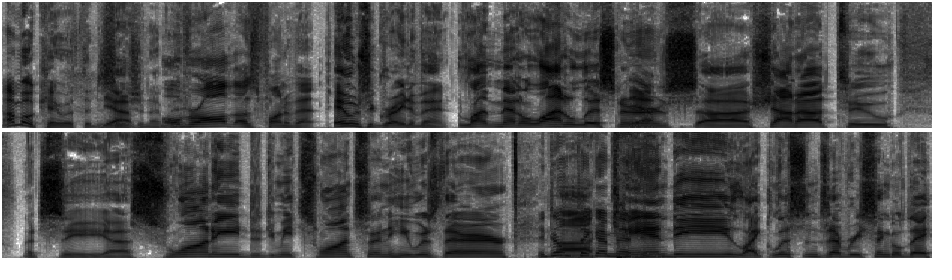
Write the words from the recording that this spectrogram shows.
I'm okay with the decision. I made. Overall, that was a fun event. It was a great event. Met a lot of listeners. Uh, shout out to let's see, uh, Swanee. Did you meet Swanson? He was there. I don't Uh, think I met him. Candy, like listens every single day.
